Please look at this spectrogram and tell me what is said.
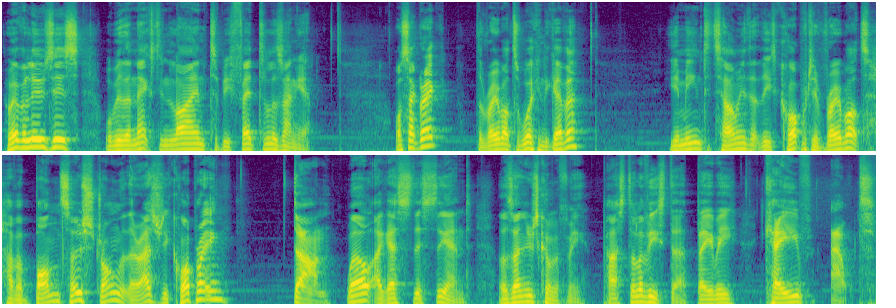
Whoever loses will be the next in line to be fed to lasagna. What's that, Greg? The robots are working together? You mean to tell me that these cooperative robots have a bond so strong that they're actually cooperating? Done. Well, I guess this is the end. Lasagna's coming for me. Pasta la vista, baby. Cave out.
